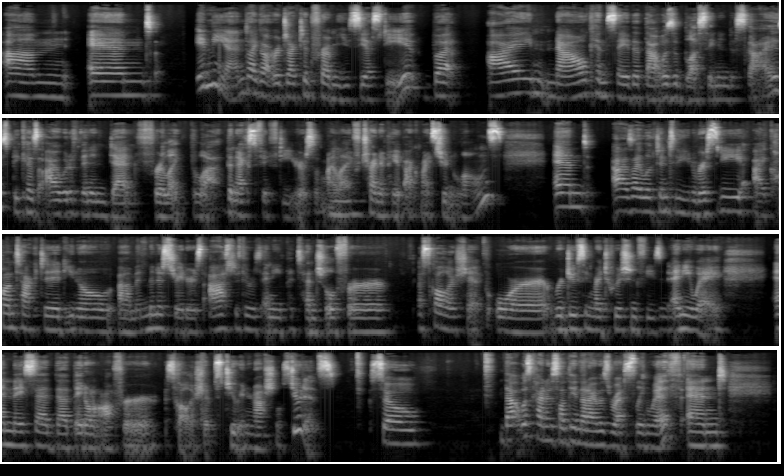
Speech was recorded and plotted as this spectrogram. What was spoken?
Um, and in the end, I got rejected from UCSD, but I now can say that that was a blessing in disguise because I would have been in debt for like the, la- the next 50 years of my Mm. life trying to pay back my student loans. And as I looked into the university, I contacted, you know, um, administrators, asked if there was any potential for a scholarship or reducing my tuition fees in any way. And they said that they don't offer scholarships to international students. So that was kind of something that I was wrestling with. And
